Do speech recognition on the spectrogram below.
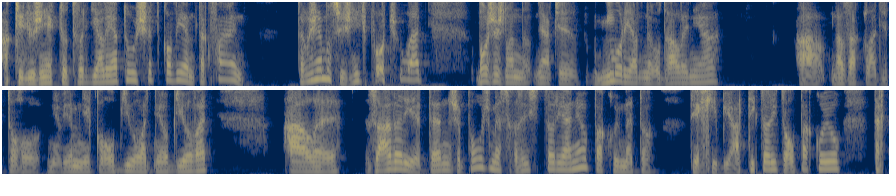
A keď už niekto tvrdí, ale ja tu už všetko viem, tak fajn. Takže nemusíš nič počúvať, môžeš len nejaké mimoriadne odhalenia a na základe toho, neviem, niekoho obdivovať, neobdivovať, ale záver je ten, že použme sa z histórie a neopakujme to, tie chyby. A tí, ktorí to opakujú, tak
